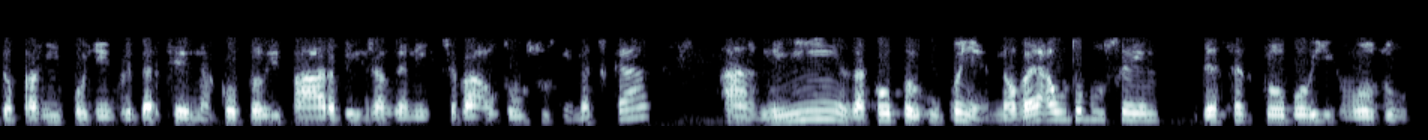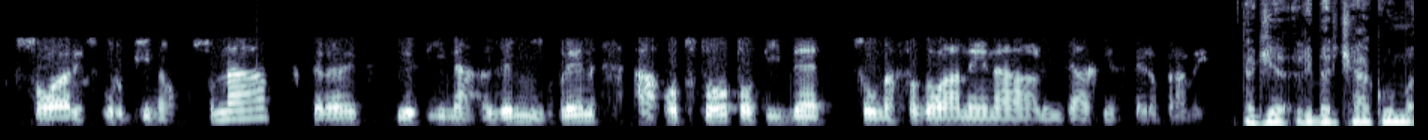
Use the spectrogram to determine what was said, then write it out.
dopravní podnik v Liberci nakoupil i pár vyhrazených třeba autobusů z Německa a nyní zakoupil úplně nové autobusy, 10 kloubových vozů Solaris Urbino 18, které jezdí na zemní plyn a od tohoto týdne jsou nasazovány na linkách městské dopravy. Takže Liberčákům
